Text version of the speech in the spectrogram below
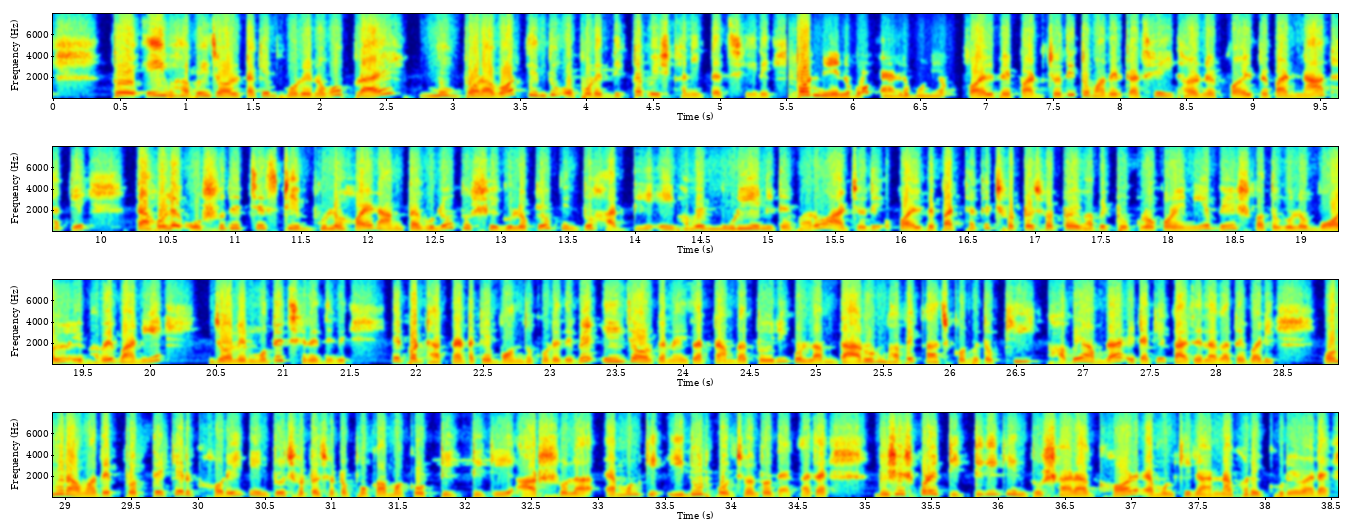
তো এইভাবেই জলটাকে ভরে নেব। প্রায় মুখ বরাবর কিন্তু ওপরের দিকটা বেশ খানিকটা ছেড়ে এরপর নিয়ে নেব অ্যালুমিনিয়াম ফয়েল পেপার। যদি তোমাদের কাছে এই ধরনের ফয়েল পেপার না থাকে, তাহলে ওষুধের যে স্ট্রিপগুলো হয় রাংতাগুলো তো সেগুলোকেও কিন্তু হাত দিয়ে এইভাবে মুড়িয়ে নিতে পারো। আর যদি ফয়েল পেপার থাকে, ছোট ছোট এভাবে টুকরো করে নিয়ে বেশ কতগুলো বল এভাবে বানিয়ে জলের মধ্যে ছেড়ে দেবে। এরপর ঢাকনাটাকে বন্ধ করে দেবে। এই যে অর্গানাইজারটা আমরা তৈরি করলাম দারুণ ভাবে কাজ করবে। তো কীভাবে আমরা এটাকে কাজে লাগাতে পারি। বন্ধুরা, আমাদের প্রত্যেকের ঘরেই কিন্তু ছোট ছোট পোকামাকড়, টিকটিকি, আরশোলা, এমনকি ইঁদুর পর্যন্ত দেখা যায়। বিশেষ করে টিকটিকি কিন্তু সারা ঘর, এমনকি রান্নাঘরে ঘুরে বেড়ায়।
